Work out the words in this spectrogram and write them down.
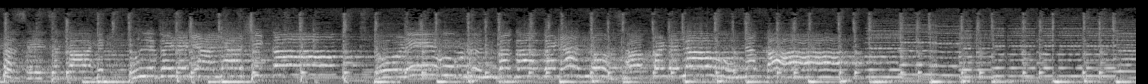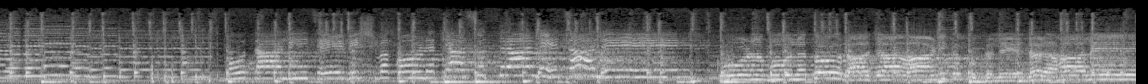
तसेच काहे? उलगडण्याला उघडून बघा गड्यांनो लावू नका. विश्व कोणत्या सूत्राने चाले? कोण बोलतो राजा आणि कुठले दळहाले?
